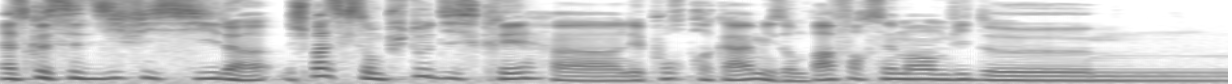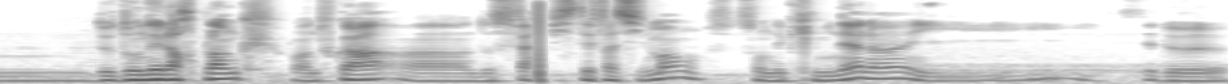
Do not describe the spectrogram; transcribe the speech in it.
Est-ce que c'est difficile Je pense qu'ils sont plutôt discrets, euh, les pourpres quand même. Ils n'ont pas forcément envie de, de donner leur planque, ou en tout cas euh, de se faire pister facilement. Ce sont des criminels. Hein. Ils, essaient de,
